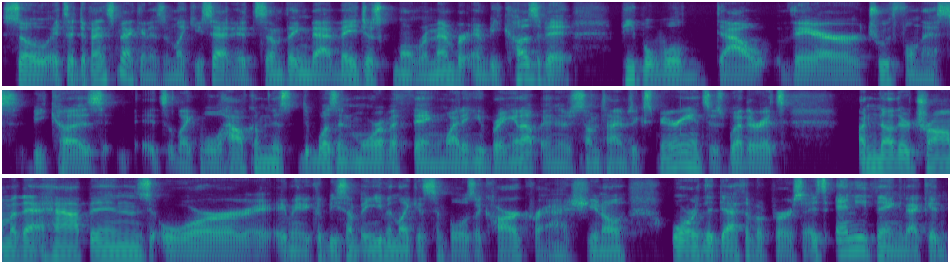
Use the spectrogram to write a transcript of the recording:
So it's a defense mechanism like you said. It's something that they just won't remember. And because of it people will doubt their truthfulness because it's like well how come this wasn't more of a thing? Why didn't you bring it up? And there's sometimes experiences whether it's another trauma that happens or i mean it could be something even like as simple as a car crash you know or the death of a person it's anything that can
